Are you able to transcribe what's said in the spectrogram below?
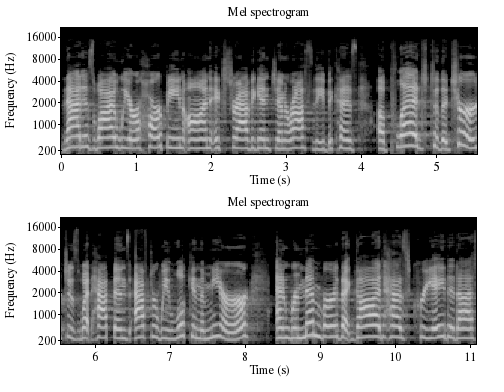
That is why we are harping on extravagant generosity, because a pledge to the church is what happens after we look in the mirror and remember that God has created us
